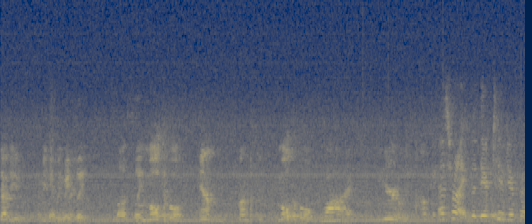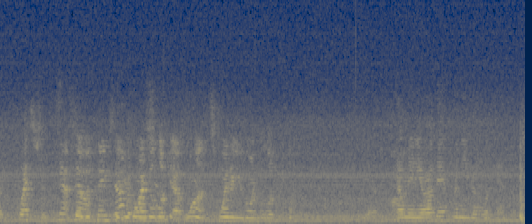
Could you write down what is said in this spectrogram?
W, that Yeah, means weekly, monthly. Multiple M, monthly, multiple Y, yearly. Okay. That's right, but they're two different questions. Now, so now- the things now that you're the going to question- look at once, when are you going to look at them? Yeah. How many are there? When are you gonna look at them?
